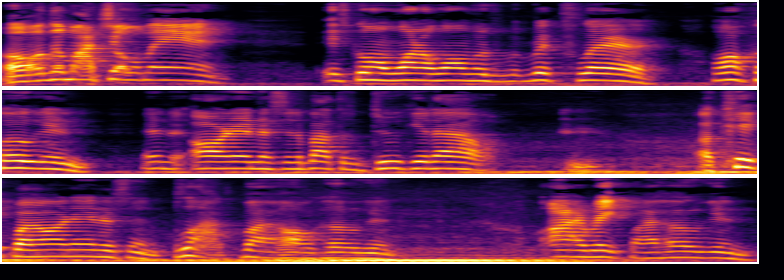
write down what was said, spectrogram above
Oh, the Macho Man is going one on one with Ric Flair. Hulk Hogan and Arn Anderson about to duke it out. A kick by Arn Anderson, blocked by Hulk Hogan. Irate by Hogan.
